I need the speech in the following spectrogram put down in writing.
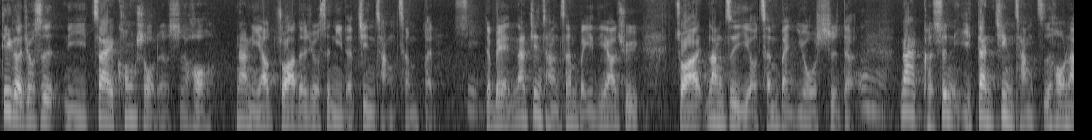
第一个就是你在空手的时候，那你要抓的就是你的进场成本，是对不对？那进场成本一定要去抓，让自己有成本优势的。嗯。那可是你一旦进场之后呢，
